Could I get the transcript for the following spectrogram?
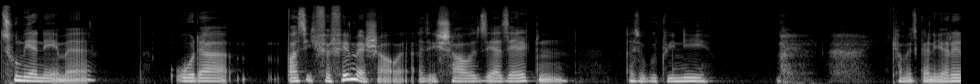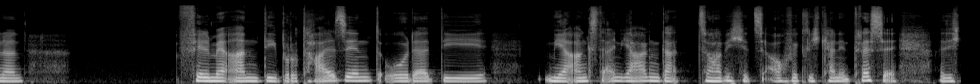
zu mir nehme oder was ich für Filme schaue. Also ich schaue sehr selten, also gut wie nie, ich kann mich jetzt gar nicht erinnern, Filme an, die brutal sind oder die mir Angst einjagen. Dazu habe ich jetzt auch wirklich kein Interesse. Also ich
